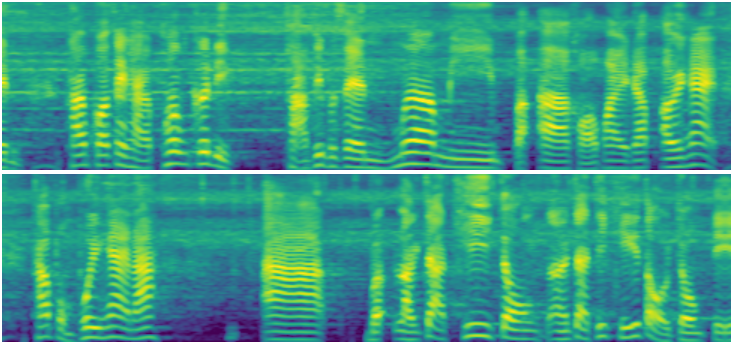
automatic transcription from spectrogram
15%ทำความเสียหายเพิ่มขึ้นอีก 30%เมื่อมีอ่าขออภัยครับเอาง่ายๆถ้าผมพูดง่ายนะอ่า หลังจากที่จงหลังจากที่คีโตโจมตี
